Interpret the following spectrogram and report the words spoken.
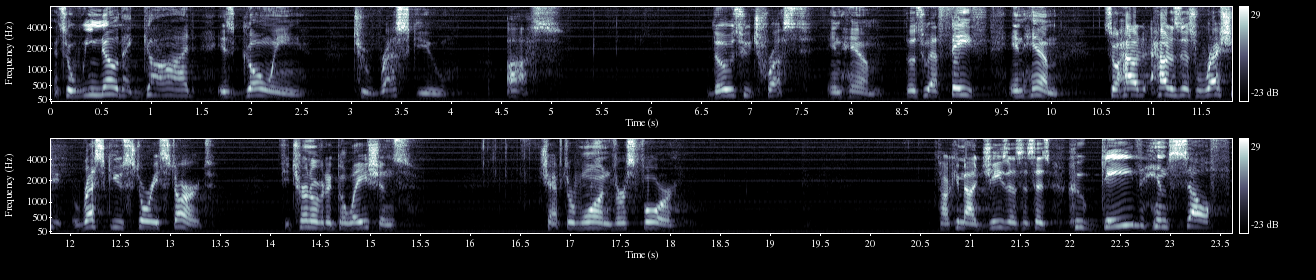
And so we know that God is going to rescue us. Those who trust in Him, those who have faith in Him. So, how, how does this rescue, rescue story start? If you turn over to Galatians chapter 1, verse 4, talking about Jesus, it says, Who gave Himself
